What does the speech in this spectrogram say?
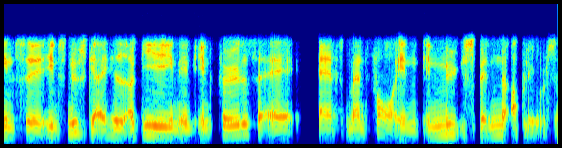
ens, ens nysgerrighed og give en en, en følelse af, at man får en, en ny, spændende oplevelse.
